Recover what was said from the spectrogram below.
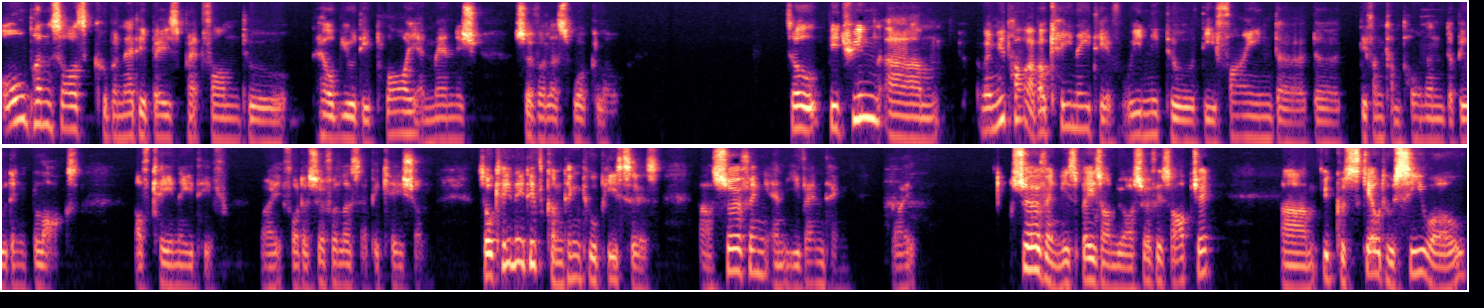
open source Kubernetes-based platform to help you deploy and manage serverless workload. So between um, when we talk about Knative, we need to define the, the different component, the building blocks of Knative, right, for the serverless application. So Knative contain two pieces, uh, serving and eventing, right? Serving is based on your service object. Um, it could scale to zero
